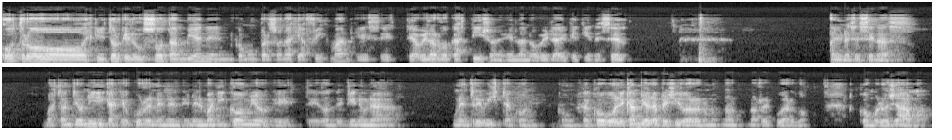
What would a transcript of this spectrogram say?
otro escritor que lo usó también como un personaje a Figman es este Abelardo Castillo en la novela El que tiene sed. Hay unas escenas bastante oníricas que ocurren en el, manicomio, este, donde tiene una, entrevista con, Jacobo, le cambia el apellido, ahora no, recuerdo cómo lo llama.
